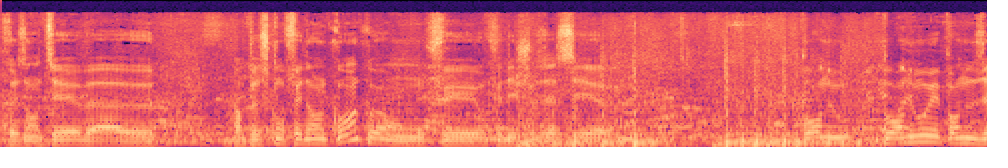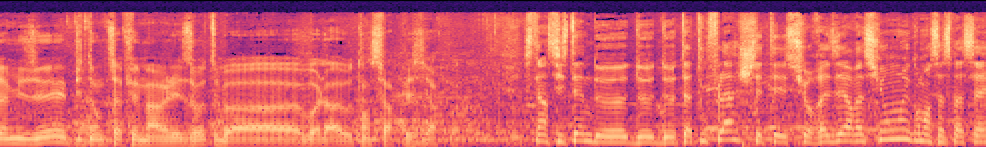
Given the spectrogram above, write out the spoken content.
présenter bah, un peu ce qu'on fait dans le coin. Quoi. On, fait, on fait des choses assez. pour nous, pour nous et pour nous amuser, et puis tant que ça fait marrer les autres, bah voilà, autant se faire plaisir. Quoi. C'était un système de, de, de tatou flash? C'était sur réservation? Et comment ça se passait?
